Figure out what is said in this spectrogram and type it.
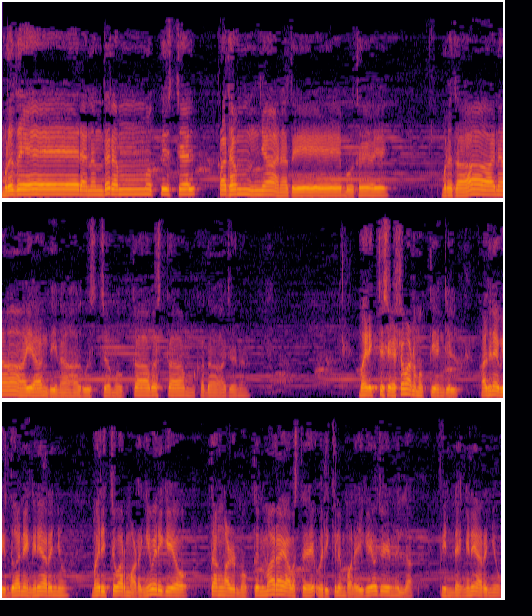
മൃതേരനന്തരം മുക്തിശ്ചൽ കഥം ജ്ഞാനത്തെ ബുധേ. മൃതാനായാന്തിനാഹുശ്ച മുക്താവസ്ഥാം കഥാചന. മരിച്ച ശേഷമാണ് മുക്തിയെങ്കിൽ അതിനെ വിദ്വാൻ എങ്ങനെ അറിഞ്ഞു? മരിച്ചവർ മടങ്ങി വരികയോ തങ്ങൾ മുക്തന്മാരായ അവസ്ഥയെ ഒരിക്കലും പറയുകയോ ചെയ്യുന്നില്ല. പിന്നെങ്ങനെ അറിഞ്ഞു?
